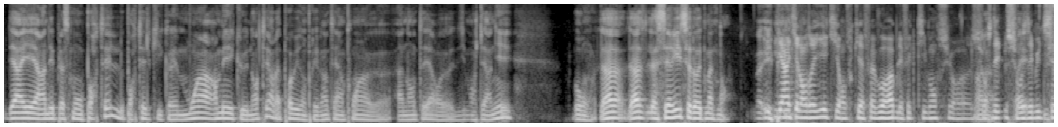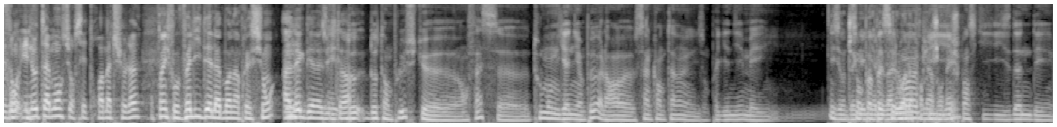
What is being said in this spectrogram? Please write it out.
derrière un déplacement au Portel, le Portel qui est quand même moins armé que Nanterre. La preuve, ils ont pris 21 points euh, à Nanterre euh, dimanche dernier. Bon, là, là, la série, ça doit être maintenant. Et Il y a un calendrier qui est en tout cas favorable effectivement sur, euh, sur, Voilà. ce, dé- sur Ouais, ce début de saison faut- et notamment sur ces trois matchs-là. Maintenant, il faut valider la bonne impression avec des Et résultats. d'au- D'autant plus que en face, euh, tout le monde gagne un peu. Alors euh, Saint-Quentin, ils n'ont pas gagné, mais Ils ont ils déjà sont gagné pas Levallois loin. la première puis journée. je pense qu'ils se donnent des,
